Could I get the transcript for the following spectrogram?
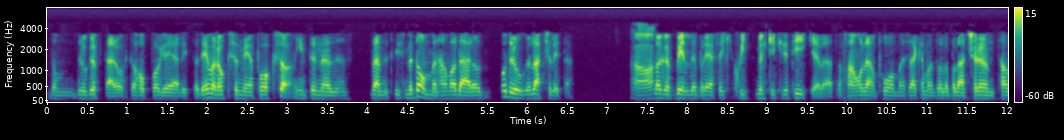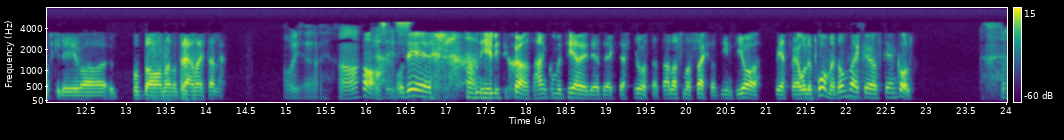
de drog upp där och åkte hoppade och grejade lite. Och det var Roxen med på också. Inte nödvändigtvis med dem, men han var där och, och drog och latchade lite. Ja. la upp bilder på det. Fick skitmycket kritik över att vad fan håller han på med? Så här kan man inte hålla på och latcha runt. Han skulle ju vara på banan och träna istället. Oj, oj. Ja, Ja, precis. och det, han är ju lite skön. Så han kommenterar ju det direkt efteråt. Att alla som har sagt att inte jag vet vad jag håller på med, de verkar ju ha stenkoll.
